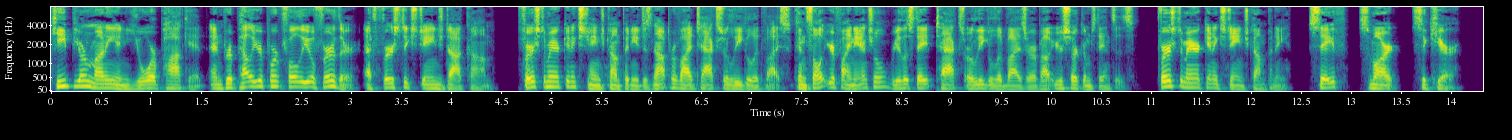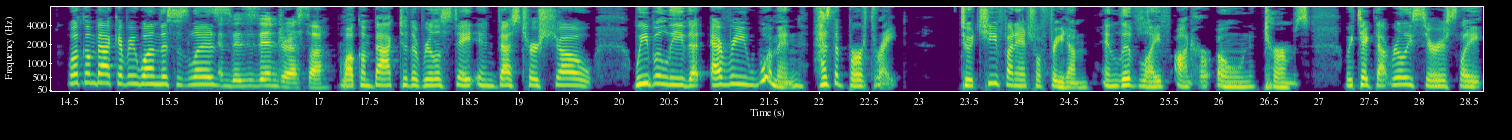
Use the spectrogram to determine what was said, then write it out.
Keep your money in your pocket and propel your portfolio further at firstexchange.com. First American Exchange Company does not provide tax or legal advice. Consult your financial, real estate, tax, or legal advisor about your circumstances. First American Exchange Company. Safe, smart, secure. Welcome back, everyone. This is Liz. And this is Andressa. Welcome back to the Real Estate InvestHER Show. We believe that every woman has the birthright to achieve financial freedom and live life on her own terms. We take that really seriously.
